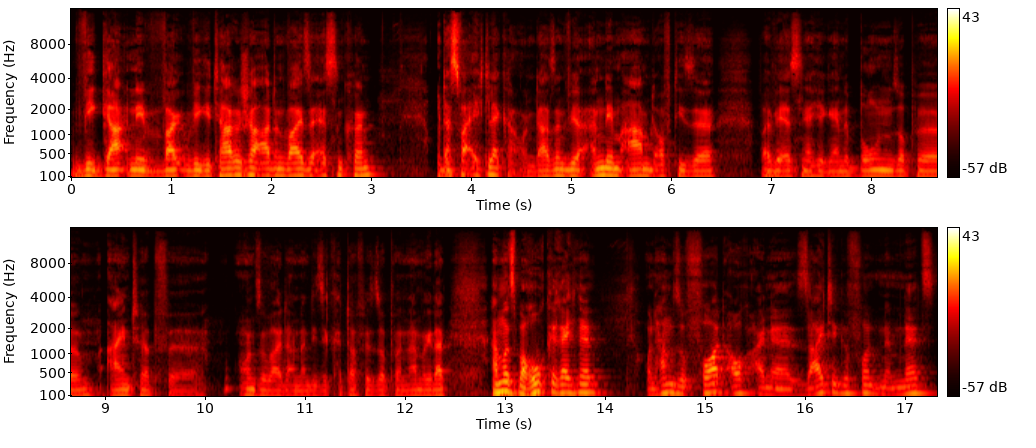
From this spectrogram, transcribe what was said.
vega nee, vegetarischer Art und Weise essen können. Und das war echt lecker. Und da sind wir an dem Abend auf diese, weil wir essen ja hier gerne Bohnensuppe, Eintöpfe und so weiter und dann diese Kartoffelsuppe. Und dann haben wir gedacht, haben uns mal hochgerechnet und haben sofort auch eine Seite gefunden im Netz,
